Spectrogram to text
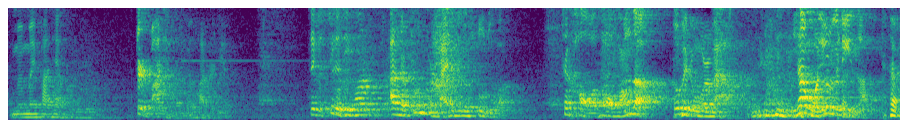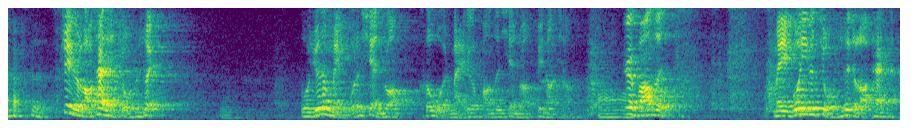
你们没发现吗？正儿八经的文化殖民。这个这个地方按照中国人来的这个速度啊，这好好房子都被中国人买了。你看我就是个例子，这个老太太九十岁，我觉得美国的现状和我买这个房子现状非常相似。这房子，美国一个九十岁的老太太。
